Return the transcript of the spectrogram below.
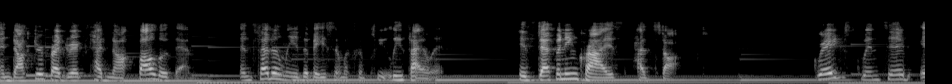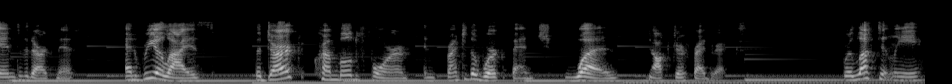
and Dr. Fredericks had not followed them, and suddenly the basement was completely silent. His deafening cries had stopped. Greg squinted into the darkness and realized the dark, crumbled form in front of the workbench was Dr. Fredericks. Reluctantly,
